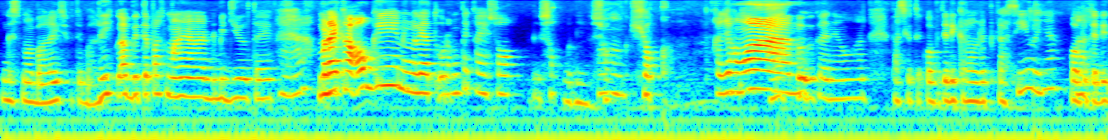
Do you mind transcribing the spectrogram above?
geus mah balik teh balik. Abi teh pas mana ada bijil teh. Mereka oge nih ngeliat orang teh kayak sok sok bening sok shock Kejauhan. Heeh, kanyawan pas kita kopi teh diklarifikasi we nya kopi teh di,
